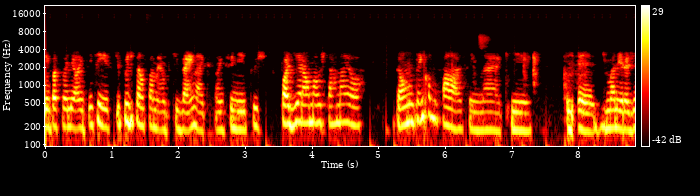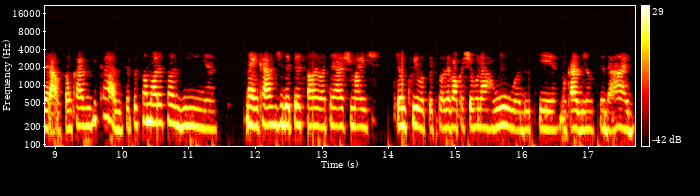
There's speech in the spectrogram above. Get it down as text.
quem passou ali antes. Enfim, esse tipo de pensamento que vem, né, que são infinitos, pode gerar um mal-estar maior. Então, não tem como falar assim, né, que é, de maneira geral, são casos e casos. Se a pessoa mora sozinha, né, em caso de depressão, eu até acho mais tranquilo a pessoa levar o cachorro na rua do que no caso de ansiedade.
